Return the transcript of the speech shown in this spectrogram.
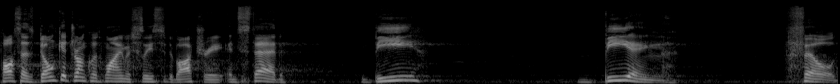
Paul says, don't get drunk with wine, which leads to debauchery. Instead, be being filled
